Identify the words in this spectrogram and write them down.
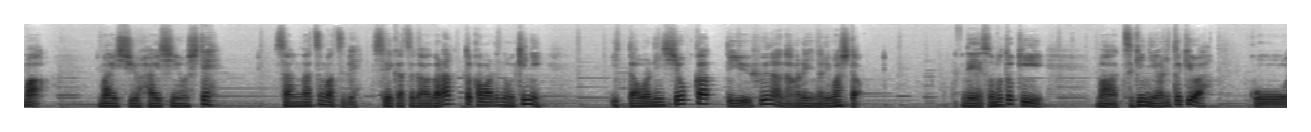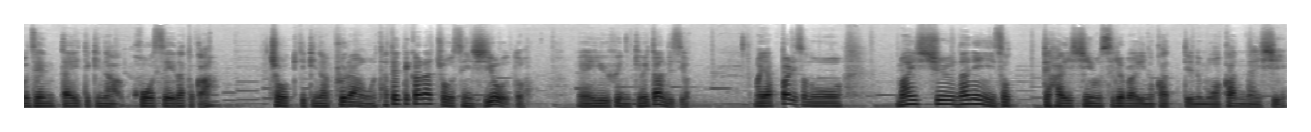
まあ、毎週配信をして、3月末で生活がガラッと変わるのを機に、一旦終わりにしようかっていう風な流れになりました。で、その時、まあ、次にやるときは、こう、全体的な構成だとか、長期的なプランを立ててから挑戦しようというふうに決めたんですよ。まあ、やっぱりその毎週何に沿って配信をすればいいのかっていうのも分かんないし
